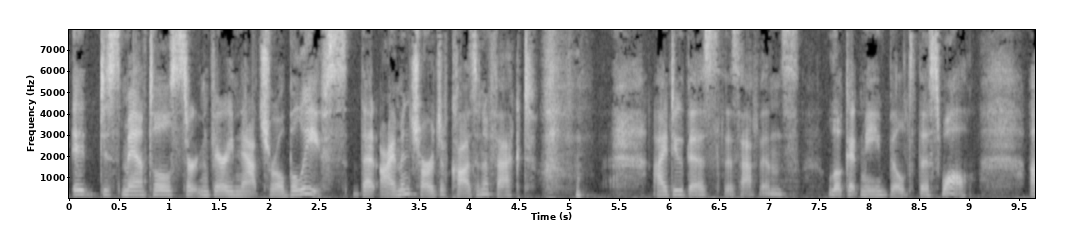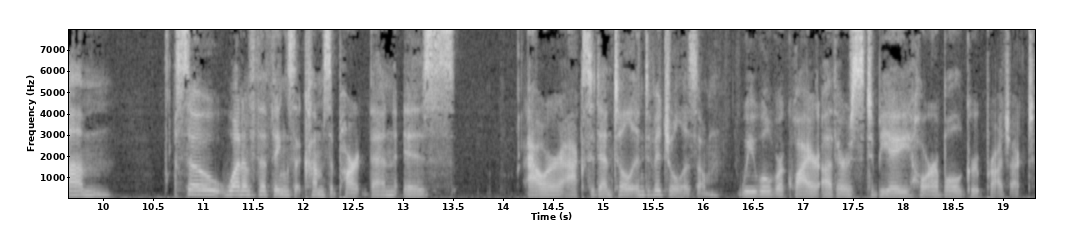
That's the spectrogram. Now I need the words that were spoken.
it dismantles certain very natural beliefs that I'm in charge of cause and effect. I do this, this happens. Look at me, build this wall. Um, so one of the things that comes apart then is our accidental individualism. We will require others to be a horrible group project.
